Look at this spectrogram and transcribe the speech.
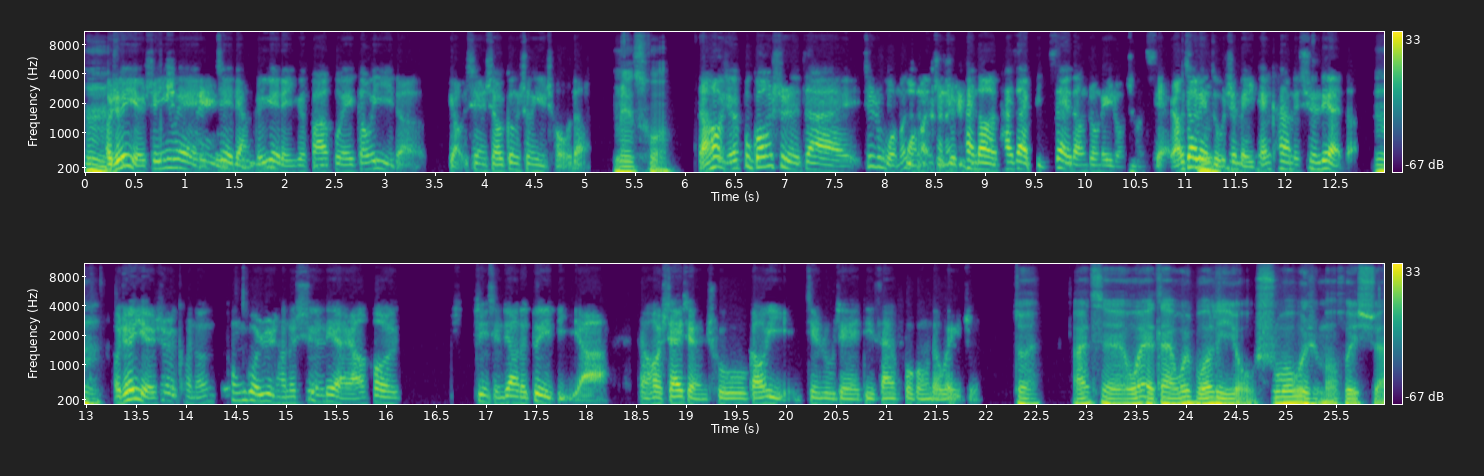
嗯，我觉得也是因为这两个月的一个发挥，高毅的表现是要更胜一筹的。没错。然后我觉得不光是在，就是我们可能只是看到了他在比赛当中的一种呈现，然后教练组是每天看他们训练的。嗯，我觉得也是可能通过日常的训练，然后进行这样的对比呀，然后筛选出高毅进入这第三副攻的位置。对，而且我也在微博里有说为什么会选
